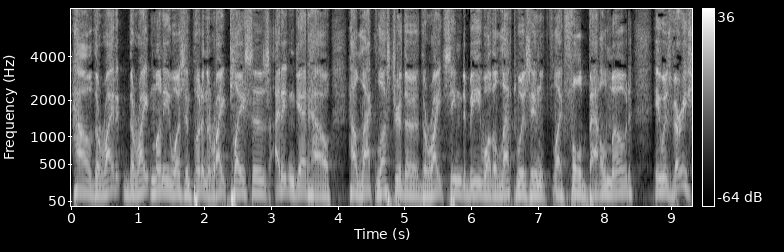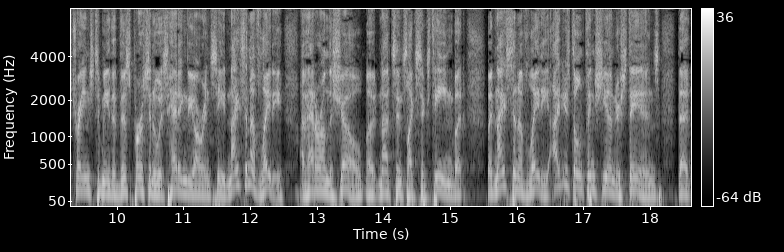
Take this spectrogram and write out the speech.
how the right the right money wasn't put in the right places. I didn't get how how lackluster the the right seemed to be while the left was in like full battle mode. It was very strange to me that this person who was heading the RNC, nice enough lady, I've had her on the show, but not since like 16, but but nice enough lady. I just don't think she understands that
